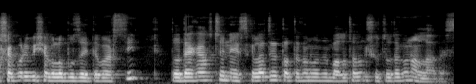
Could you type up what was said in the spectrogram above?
আশা করি বিষয়গুলো বুঝাইতে পারছি। তো দেখা হচ্ছে নেক্সট ক্লাসে ততক্ষণ ভালো থাকুন, সুস্থ থাকুন। আল্লাহ হাফেজ।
